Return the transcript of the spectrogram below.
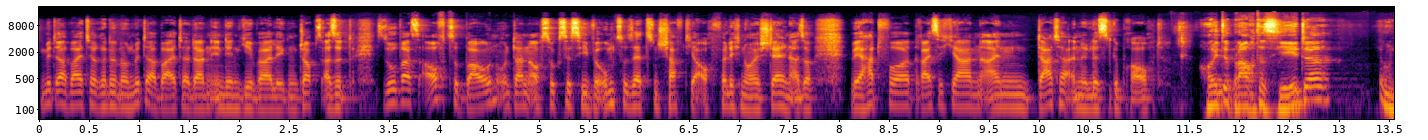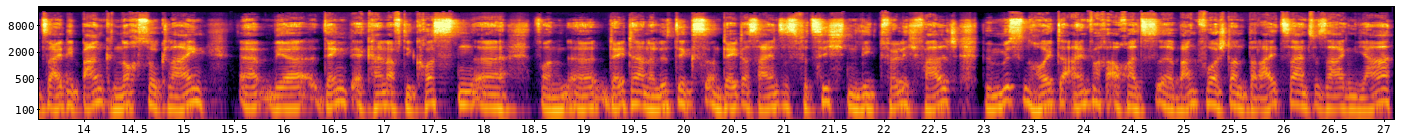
Mitarbeiterinnen und Mitarbeiter dann in den jeweiligen Jobs. Also sowas aufzubauen und dann auch sukzessive umzusetzen, schafft ja auch völlig neue Stellen. Also wer hat vor 30 Jahren einen Data Analyst gebraucht? Heute braucht es jeder und sei die Bank noch so klein, äh, wer denkt, er kann auf die Kosten äh, von äh, Data Analytics und Data Sciences verzichten, liegt völlig falsch. Wir müssen heute einfach auch als äh, Bankvorstand bereit sein zu sagen, ja,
